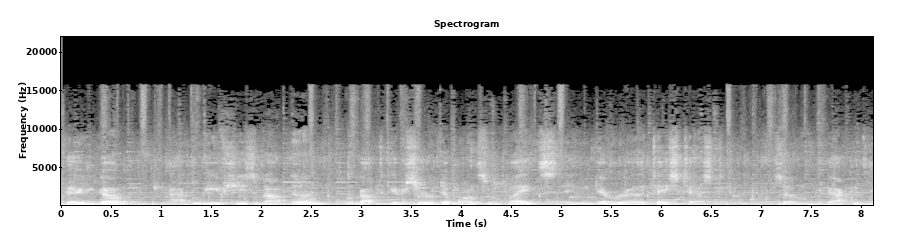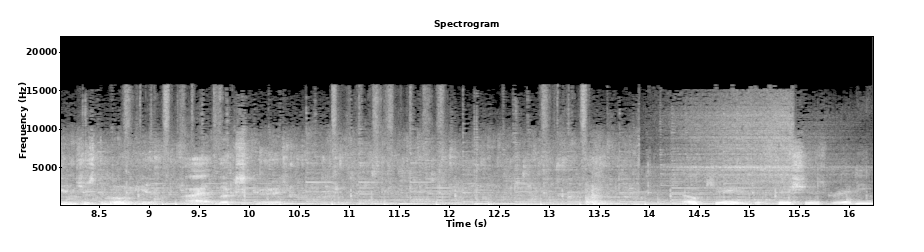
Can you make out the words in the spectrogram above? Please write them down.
There you go. I believe she's about done. We're about to get her served up on some plates and give her a taste test. So we'll be back with you in just a moment here. All right, looks good. Okay, the fish is ready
